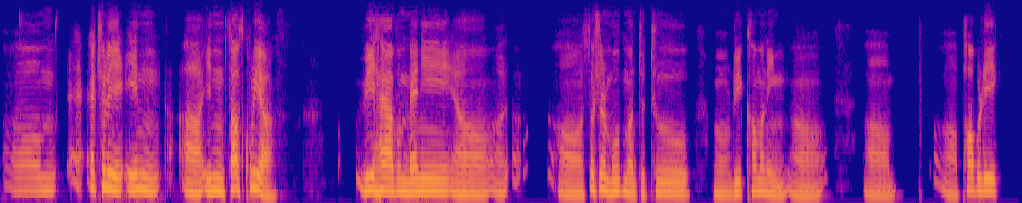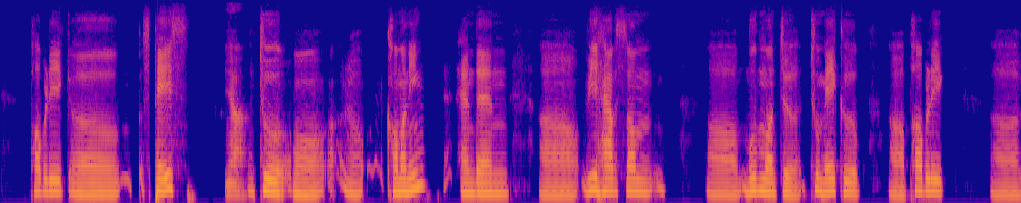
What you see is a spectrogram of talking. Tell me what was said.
Um, actually, in uh, in South Korea, we have many uh, uh, uh social movement to uh, recommoning public public space. Yeah. To commoning, and then uh, we have some uh, movement to, to make a, a public uh,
